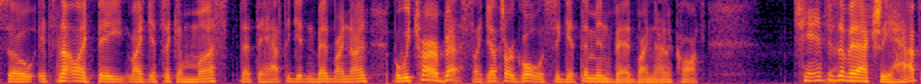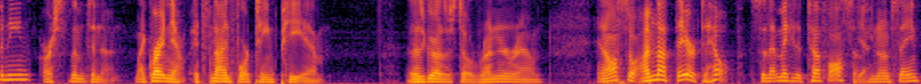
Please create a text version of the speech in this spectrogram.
So it's not like they, like, it's like a must that they have to get in bed by nine, but we try our best. Like, Yeah. that's our goal is to get them in bed by nine o'clock. Chances Yeah. of it actually happening are slim to none. Like right now, it's 9:14 p.m. Those girls are still running around. And also, I'm not there to help. So that makes it tough also. Yeah. You know what I'm saying?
